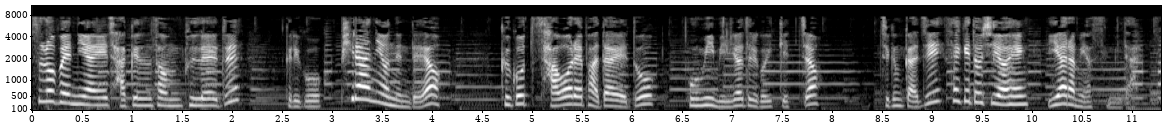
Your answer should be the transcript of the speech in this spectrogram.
슬로베니아의 작은 섬 블레드 그리고 피란이었는데요. 그곳 4월의 바다에도 봄이 밀려들고 있겠죠? 지금까지 세계도시 여행 이아람이었습니다.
